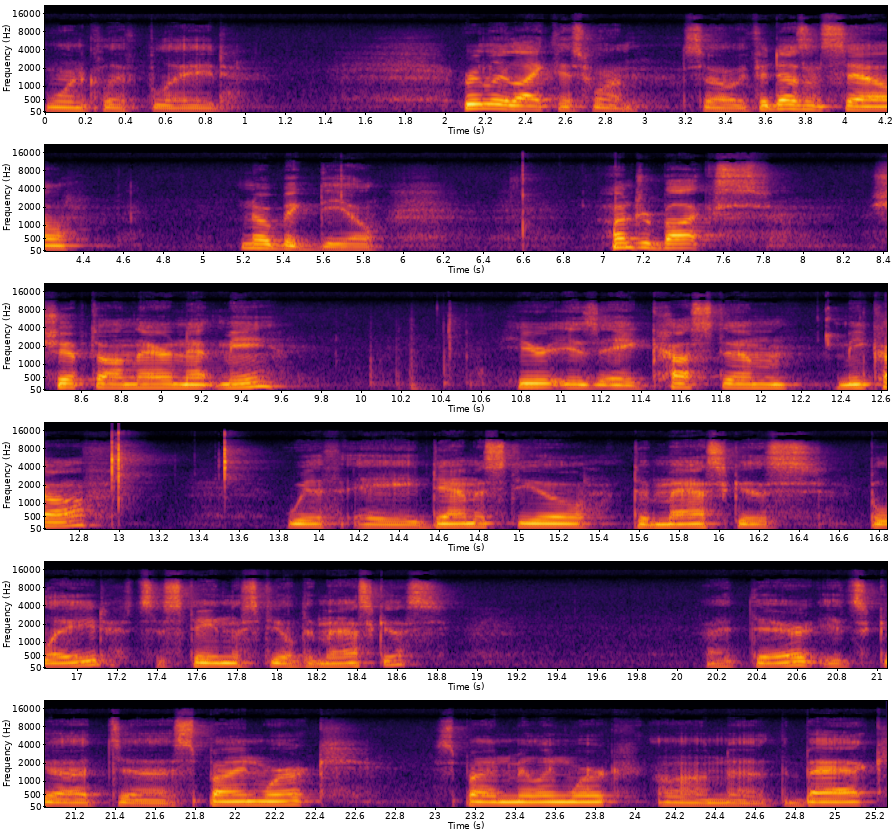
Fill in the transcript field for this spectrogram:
Wharncliffe blade. Really like this one. So if it doesn't sell, no big deal. 100 bucks shipped on there, net me. Here is a custom Mikov with a Damasteel Damascus blade. It's a stainless steel Damascus. Right there. It's got uh, spine work, spine milling work on uh, the back.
